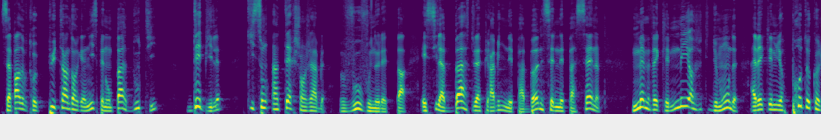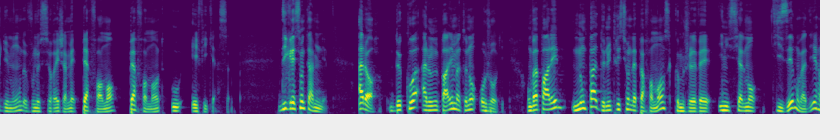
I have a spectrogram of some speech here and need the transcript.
ça part de votre putain d'organisme et non pas d'outils débiles qui sont interchangeables. Vous, vous ne l'êtes pas. Et si la base de la pyramide n'est pas bonne, si elle n'est pas saine, même avec les meilleurs outils du monde, avec les meilleurs protocoles du monde, vous ne serez jamais performant, performante ou efficace. Digression terminée. Alors, de quoi allons-nous parler maintenant aujourd'hui? On va parler non pas de nutrition de la performance, comme je l'avais initialement teasé, on va dire,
